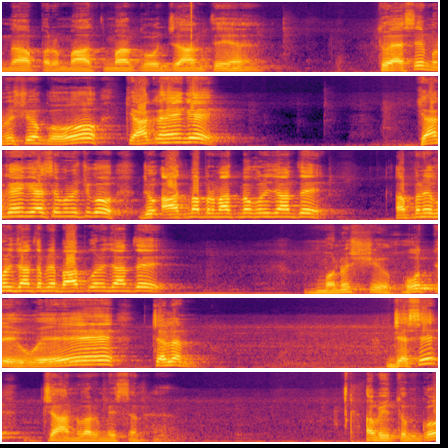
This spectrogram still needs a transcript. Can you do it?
न परमात्मा को जानते हैं। तो ऐसे मनुष्यों को क्या कहेंगे? क्या कहेंगे ऐसे मनुष्य को जो आत्मा परमात्मा को नहीं जानते, अपने को नहीं जानते, अपने बाप को नहीं जानते? मनुष्य होते हुए चलन, जैसे जानवर मिसल है। अभी तुमको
